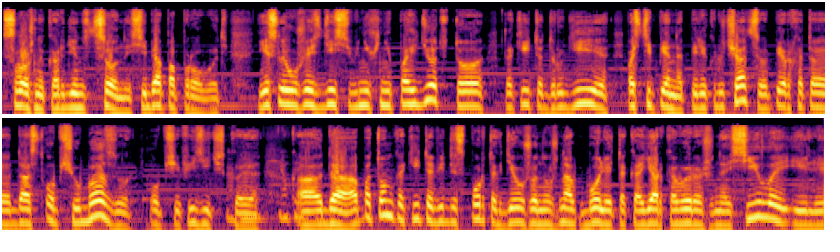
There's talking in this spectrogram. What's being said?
сложно координационный, себя попробовать. Если уже здесь в них не пойдет, то какие-то другие постепенно переключаться. Во-первых, это даст общую базу, общефизическую, uh-huh. okay. а, да, а потом какие-то виды спорта, где уже нужна более такая ярко выраженная сила или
